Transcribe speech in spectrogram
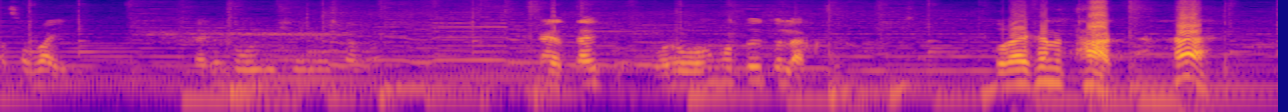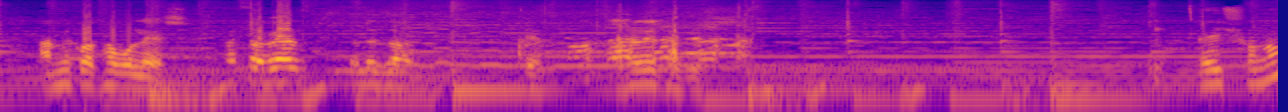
আচ্ছা ভাই তো ওই বিষয়ে হ্যাঁ তাই তো ওর ওর মতোই তো লাগছে। তোরা এখানে থাক হ্যাঁ? আমি কথা বলে আসি। আচ্ছা চলে যান এখানে থাকিস এই শোনো।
